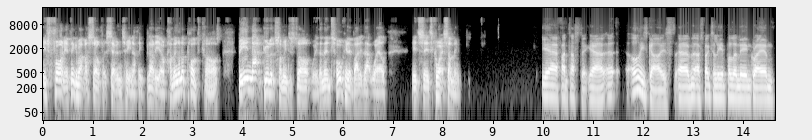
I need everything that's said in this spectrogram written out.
it's frightening. Think about myself at 17. I think, bloody hell, coming on a podcast, being that good at something to start with, and then talking about it that well, it's it's quite something. Yeah, fantastic. Yeah, uh, all these guys. Um, I spoke to Liam Pullen, Liam Graham.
